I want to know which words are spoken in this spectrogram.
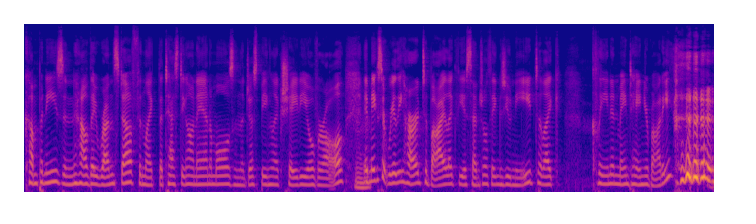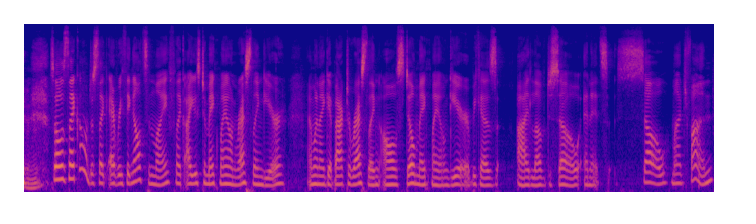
companies and how they run stuff and like the testing on animals and the just being like shady overall, it mm-hmm. makes it really hard to buy like the essential things you need to like clean and maintain your body. Mm-hmm. So I was like, oh, just like everything else in life. Like I used to make my own wrestling gear, and when I get back to wrestling, I'll still make my own gear because I love to sew and it's so much fun.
